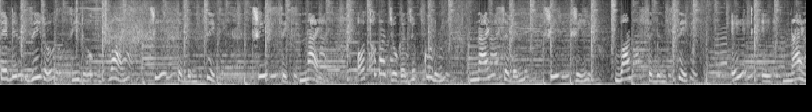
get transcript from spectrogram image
seven zero zero one three seven six three six nine অথবা যোগাযোগ করুন nine seven three three one seven six eight eight nine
